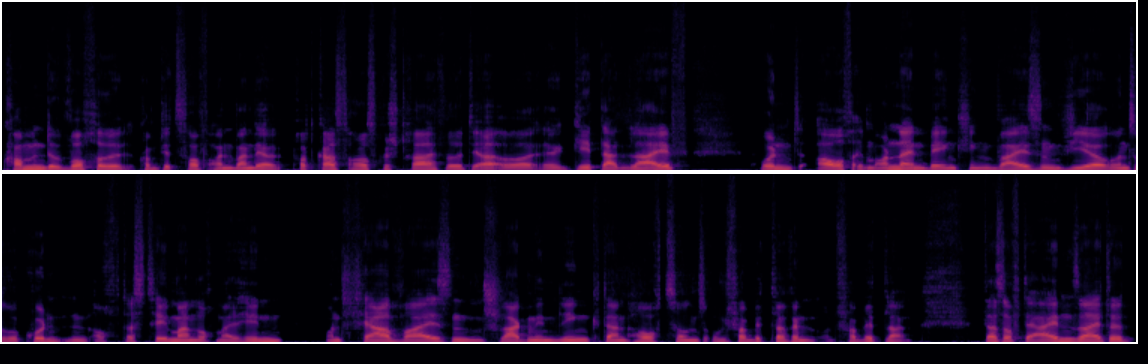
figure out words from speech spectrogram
kommende Woche, kommt jetzt drauf an, wann der Podcast ausgestrahlt wird, ja, aber äh, geht dann live. Und auch im Online-Banking weisen wir unsere Kunden auf das Thema nochmal hin und verweisen und schlagen den Link dann auch zu unseren Vermittlerinnen und Vermittlern. Das auf der einen Seite.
